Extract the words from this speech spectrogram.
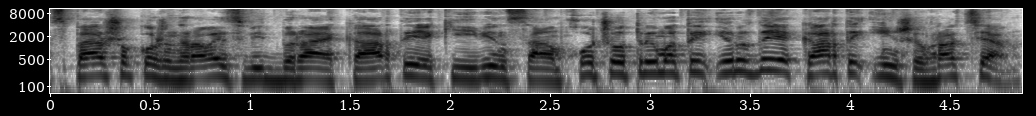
Спершу кожен гравець відбирає карти, які він сам хоче отримати, і роздає карти іншим гравцям.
